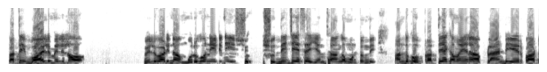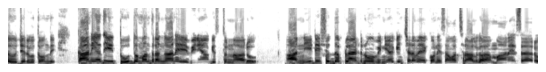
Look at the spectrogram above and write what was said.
ప్రతి బాయిల్ మిల్లులో వెలువడిన మురుగు నీటిని శుద్ధి చేసే యంత్రాంగం ఉంటుంది. అందుకు ప్రత్యేకమైన ప్లాంట్ ఏర్పాటు జరుగుతోంది. కానీ అది తూతు మంత్రంగానే వినియోగిస్తున్నారు. ఆ నీటి శుద్ధ ప్లాంట్ను వినియోగించడమే కొన్ని సంవత్సరాలుగా మానేశారు.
